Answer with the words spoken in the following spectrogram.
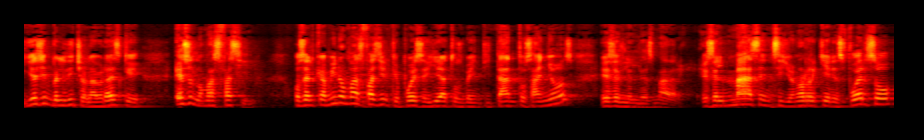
Y yo siempre le he dicho, la verdad es que eso es lo más fácil. O sea, el camino más fácil que puedes seguir a tus veintitantos años es el del desmadre. Es el más sencillo, no requiere esfuerzo,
